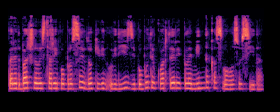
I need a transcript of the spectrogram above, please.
Передбачливий старий попросив, доки він у від'їзді побути в квартирі племінника свого сусіда.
